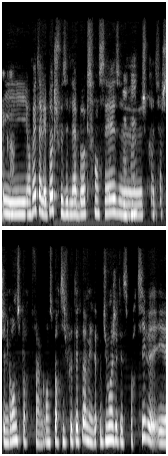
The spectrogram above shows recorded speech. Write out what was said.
Et en fait, à l'époque, je faisais de la boxe française. Mm-hmm. je préfère, j'étais une grande sport, enfin grande sportive peut-être pas, mais du moins j'étais sportive. Et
